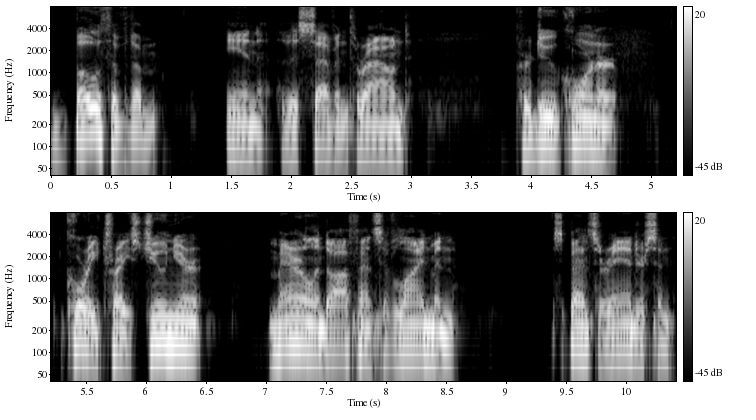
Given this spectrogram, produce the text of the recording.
Both of them in the seventh round. Purdue corner Corey Trice Jr., Maryland offensive lineman Spencer Anderson.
